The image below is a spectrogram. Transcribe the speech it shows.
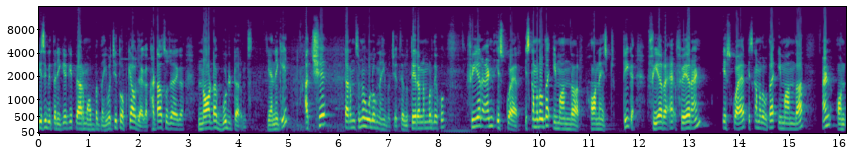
किसी भी तरीके की प्यार, मोहब्बत नहीं बची तो अब क्या हो जाएगा? खटास हो जाएगा। नॉट अ गुड टर्म्स यानी कि अच्छे टर्म्स में वो लोग नहीं बचे। चलो तेरह नंबर देखो। फियर एंड स्क्वायर इसका मतलब होता है ईमानदार हॉनेस्ट ठीक है? फियर फेयर एंड स्क्वायर इसका मतलब होता है ईमानदार एंड ऑन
